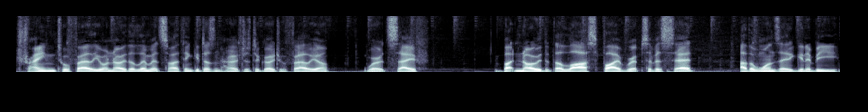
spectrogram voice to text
train to a failure or know the limit. So I think it doesn't hurt just to go to a failure where it's safe. But know that the last five reps of a set are the ones that are going to be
